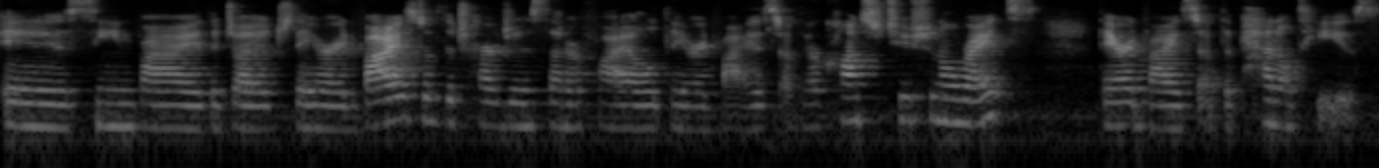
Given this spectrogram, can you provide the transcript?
is seen by the judge. They are advised of the charges that are filed, they are advised of their constitutional rights, they are advised of the penalties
